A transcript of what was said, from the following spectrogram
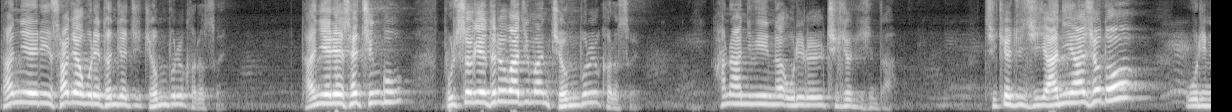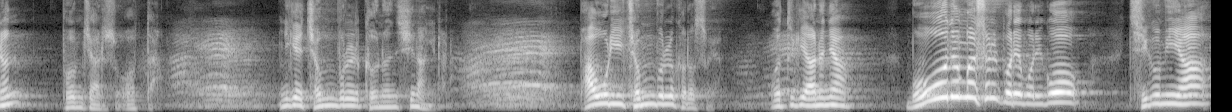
다니엘이 사자굴에 던졌지 전부를 걸었어요. 다니엘의 새 친구 불 속에 들어가지만 전부를 걸었어요. 하나님이 우리를 지켜주신다. 지켜주시지 아니하셔도 우리는 범죄할 수 없다. 이게 전부를 거는 신앙이라. 바울이 전부를 걸었어요. 어떻게 아느냐? 모든 것을 버려버리고 지금이야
